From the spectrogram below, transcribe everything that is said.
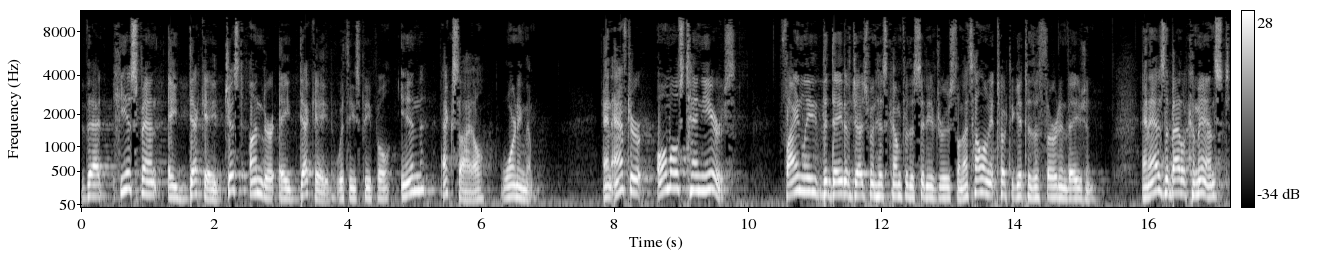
that he has spent a decade, just under a decade, with these people in exile, warning them. And after almost 10 years, Finally, the date of judgment has come for the city of Jerusalem. That's how long it took to get to the third invasion. And as the battle commenced,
